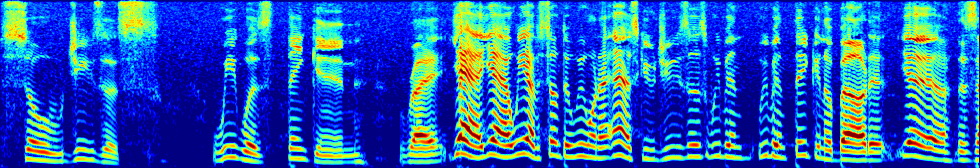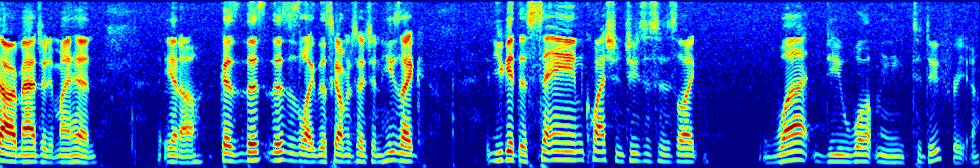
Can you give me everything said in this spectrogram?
so Jesus, we was thinking, right? Yeah, yeah, we have something we want to ask you, Jesus. We've been we've been thinking about it. Yeah, this is how I imagine it in my head, you know, because this this is like this conversation. He's like, you get the same question. Jesus is like, what do you want me to do for you?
